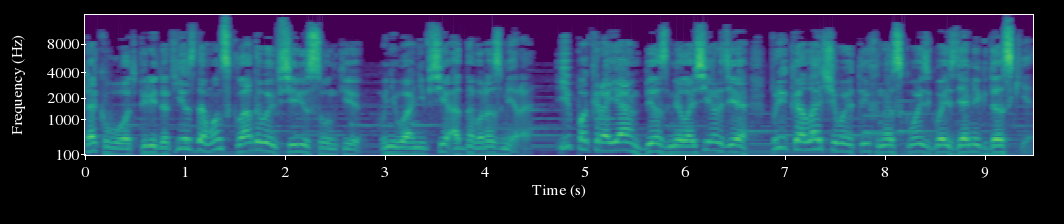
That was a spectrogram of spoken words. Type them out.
Так вот, перед отъездом он складывает все рисунки, у него они все одного размера, и по краям, без милосердия, приколачивает их насквозь гвоздями к доске.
